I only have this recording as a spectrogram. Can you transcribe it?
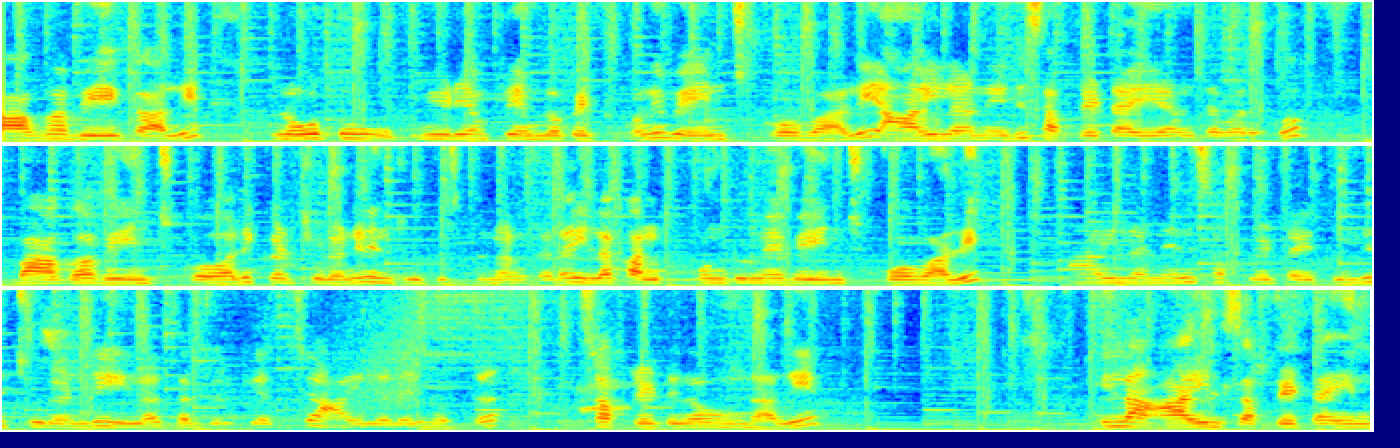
బాగా వేగాలి. లో టు మీడియం ఫ్లేమ్లో పెట్టుకొని వేయించుకోవాలి. ఆయిల్ అనేది సపరేట్ అయ్యేంత వరకు బాగా వేయించుకోవాలి. ఇక్కడ చూడండి నేను చూపిస్తున్నాను కదా ఇలా కలుపుకుంటూనే వేయించుకోవాలి. ఆయిల్ అనేది సపరేట్ అవుతుంది. చూడండి ఇలా దగ్గరికి వచ్చి ఆయిల్ అనేది మొత్తం సపరేట్గా ఉండాలి. ఇలా ఆయిల్ సపరేట్ అయిన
